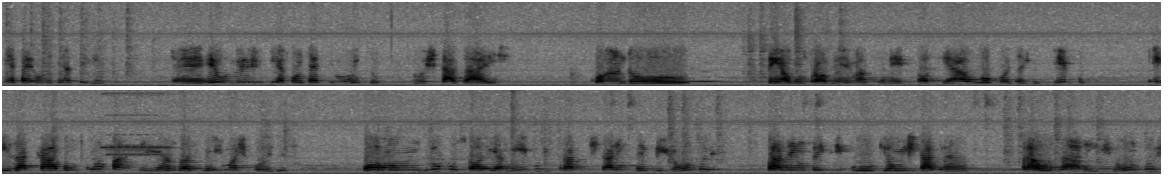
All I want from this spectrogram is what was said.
minha pergunta é a seguinte. É, eu vejo que acontece muito nos casais quando tem algum problema com rede social ou coisas do tipo, eles acabam compartilhando as mesmas coisas. Formam um grupo só de amigos para estarem sempre juntos, fazem um Facebook ou um Instagram para usarem juntos,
